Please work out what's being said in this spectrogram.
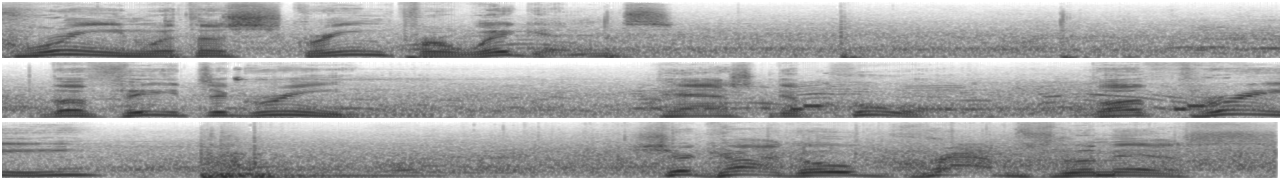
Green with a screen for Wiggins. The feed to Green. Pass to Poole. The three. Chicago grabs the miss.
